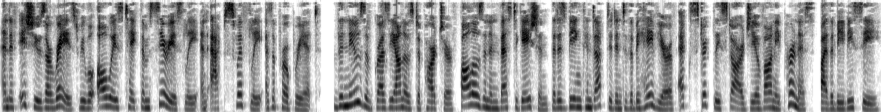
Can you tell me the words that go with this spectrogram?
and if issues are raised we will always take them seriously and act swiftly as appropriate. The news of Graziano's departure follows an investigation that is being conducted into the behavior of ex-Strictly star Giovanni Pernice by the BBC.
